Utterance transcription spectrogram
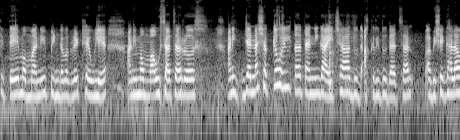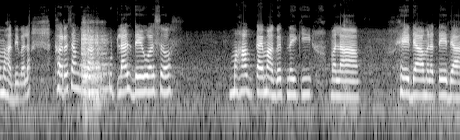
तिथे मम्मानी पिंड वगैरे ठेवली आहे. आणि मम्मा उसाचा रस आणि ज्यांना शक्य होईल तर त्यांनी गाईच्या दूध आखरी दुधाचा अभिषेक घालावा महादेवाला. खरं सांगू का कुठलाच देव असं महाग काय मागत नाही की मला हे द्या मला ते द्या.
